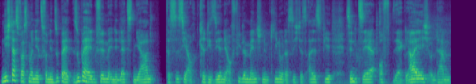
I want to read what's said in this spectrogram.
nicht das, was man jetzt von den Superhel Superheldenfilmen in den letzten Jahren, das ist ja auch, kritisieren ja auch viele Menschen im Kino, dass sich das alles viel, sind sehr oft sehr gleich und haben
